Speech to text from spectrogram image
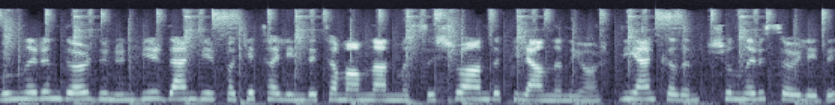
Bunların dördünün birden bir paket halinde tamamlanması şu anda planlanıyor, diyen Kalın, şunları söyledi,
